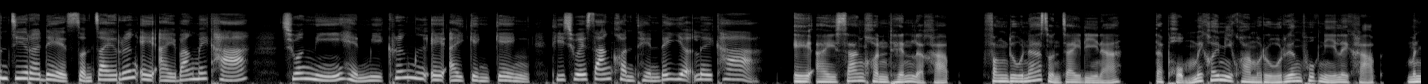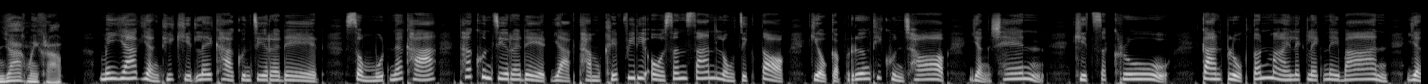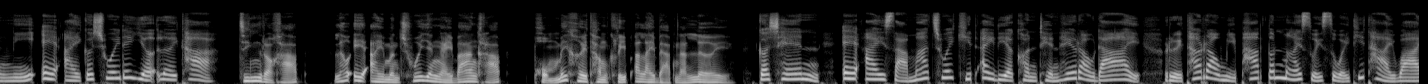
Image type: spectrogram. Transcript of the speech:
คุณจีระเดชสนใจเรื่อง AI บ้างไหมคะ ช่วงนี้เห็นมีเครื่องมือ AI เก่งๆ ที่ช่วยสร้างคอนเทนต์ได้เยอะเลยค่ะ AI สร้างคอนเทนต์เหรอครับ ฟังดูน่าสนใจดีนะ แต่ผมไม่ค่อยมีความรู้เรื่องพวกนี้เลยครับ มันยากไหมครับ ไม่ยากอย่างที่คิดเลยค่ะคุณจีระเดช สมมุตินะคะ ถ้าคุณจีระเดชอยากทำคลิปวิดีโอสั้นๆ ลง TikTok เกี่ยวกับเรื่องที่คุณชอบ อย่างเช่น คิดสักครู่ การปลูกต้นไม้เล็กๆ ในบ้าน อย่างนี้ AI ก็ช่วยได้เยอะเลยค่ะ จริงเหรอครับ แล้ว AI มันช่วยยังไงบ้างครับ ผมไม่เคยทำคลิปอะไรแบบนั้นเลย ก็เช่น AI สามารถช่วยคิดไอเดียคอนเทนต์ให้เราได้ หรือถ้าเรามีภาพต้นไม้สวยๆ ที่ถ่ายไว้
